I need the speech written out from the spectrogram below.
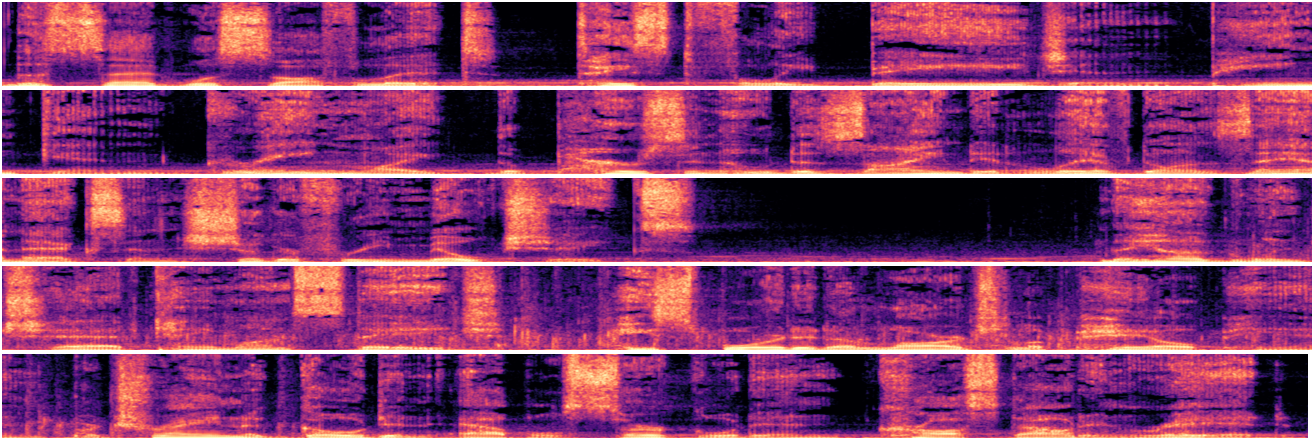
The set was soft lit, tastefully beige and pink and green, like the person who designed it lived on Xanax and sugar free milkshakes. They hugged when Chad came on stage. He sported a large lapel pin portraying a golden apple circled and crossed out in red.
